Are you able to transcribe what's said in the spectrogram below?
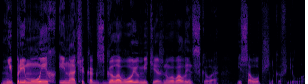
не приму их иначе, как с головою мятежного Волынского и сообщников его.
